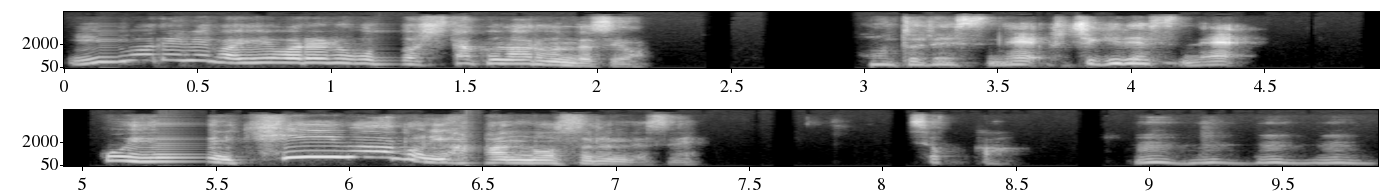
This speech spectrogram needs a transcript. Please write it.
言われれば言われるほどしたくなるんですよ。本当ですね。不思議ですね。こういうふうにキーワードに反応するんですね。そっか。うんうんうんうん。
